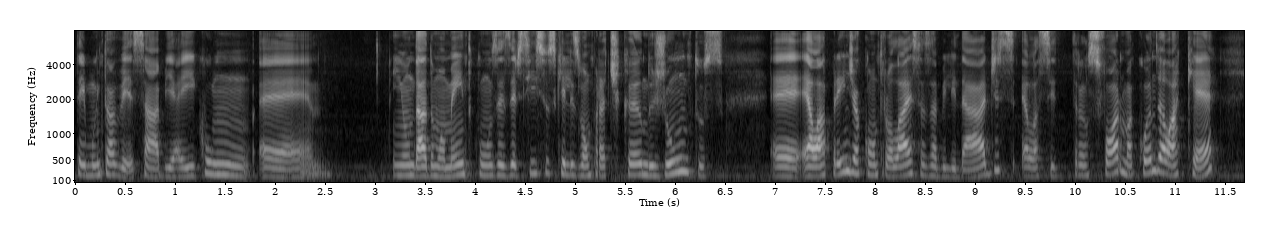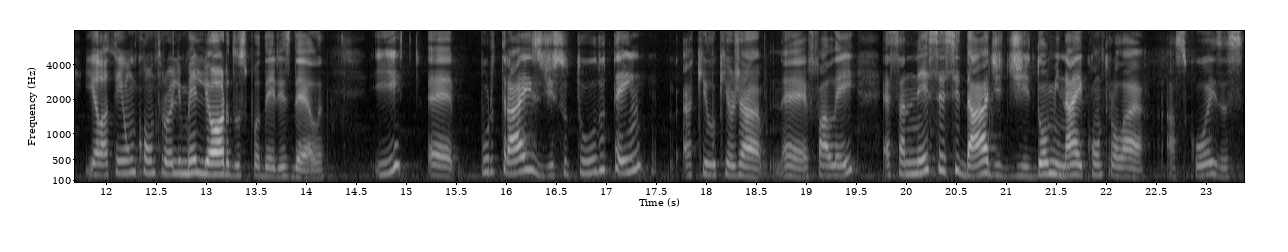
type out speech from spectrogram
tem muito a ver, sabe? Aí com é, em um dado momento, com os exercícios que eles vão praticando juntos, é, ela aprende a controlar essas habilidades, ela se transforma quando ela quer e ela tem um controle melhor dos poderes dela. E é, por trás disso tudo tem aquilo que eu já é, falei, essa necessidade de dominar e controlar as coisas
